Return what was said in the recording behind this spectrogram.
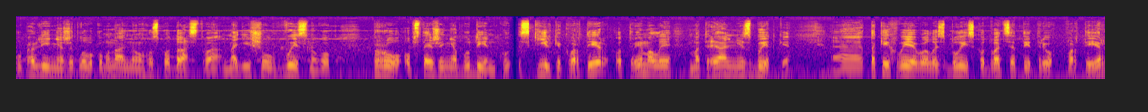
управління житлово-комунального господарства надійшов висновок. Про обстеження будинку, скільки квартир отримали матеріальні збитки. Е, Таких виявилось близько 23 квартир.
